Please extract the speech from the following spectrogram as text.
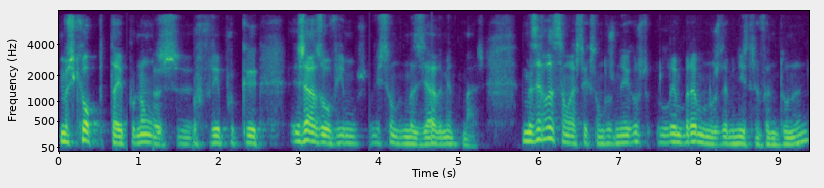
mas que optei por não as uh, referir porque já as ouvimos e são demasiadamente más. Mas em relação a esta questão dos negros, lembramos-nos da ministra Van Dunen,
